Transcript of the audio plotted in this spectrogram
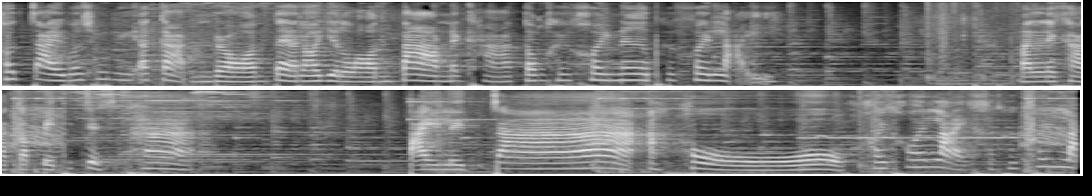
เข้าใจว่าช่วงนี้อากาศมันร้อน แต่เราอย่าร้อนตามนะคะ ต้องค่อยๆ เนิบค่อยๆไหล มันเลยค่ะกับเบ็ดที่ 75 ไปเลยจ้าอะโห ค่อยๆไหลค่ะ ค่อยๆไหล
